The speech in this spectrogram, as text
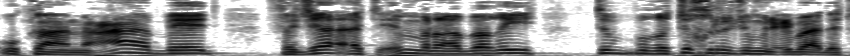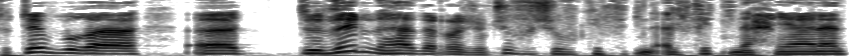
وكان عابد فجاءت امرأة بغي تبغى تخرجه من عبادته تبغى آه، تذل هذا الرجل. شوف شوف كيف الفتنة أحيانا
